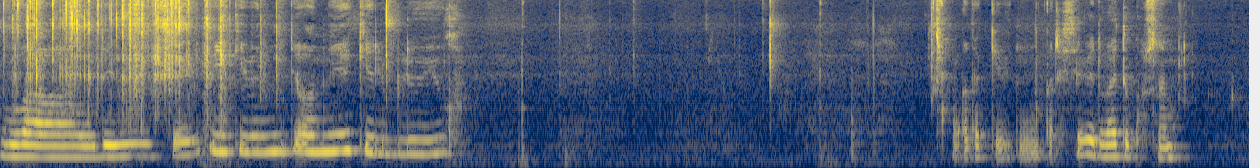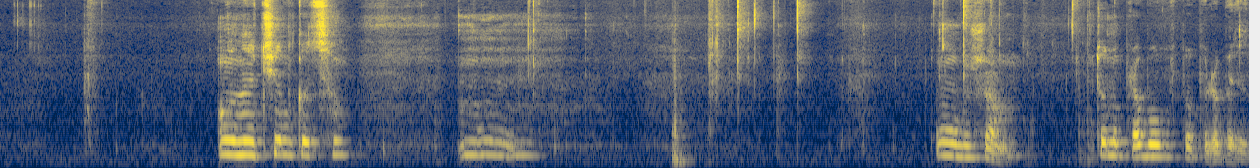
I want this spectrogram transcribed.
Вау, дивіться, які він мільйони, як я люблю їх. Отакі він красиві. Давайте кусаємо. О, начинка це. М. Ну, вже. Хто не пробував, попробуйте.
